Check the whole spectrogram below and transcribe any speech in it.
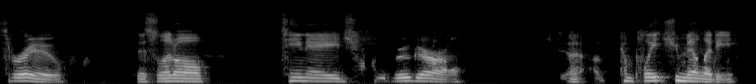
through this little teenage Hebrew girl, uh, complete humility,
